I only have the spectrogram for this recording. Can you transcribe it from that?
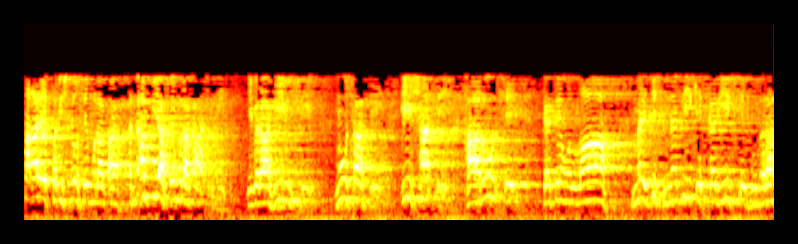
سارے فرشتوں سے ملاقات، انبیاء سے ملاقات کی ابراہیم سے موسا سے عیشا سے، ہارون سے، کہتے ہیں اللہ میں جس نبی کے قریب سے گزرا،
